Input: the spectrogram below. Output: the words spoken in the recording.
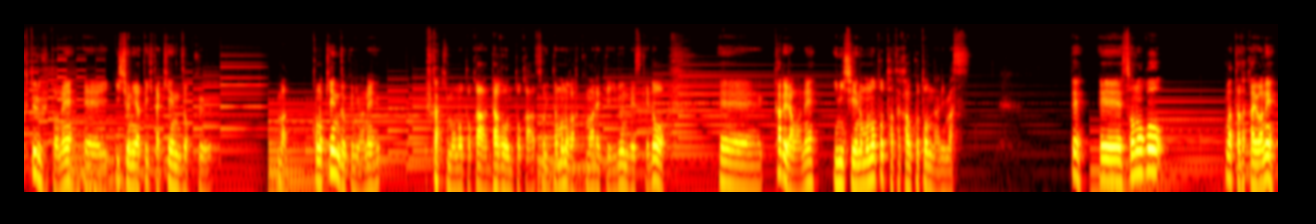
クトゥルフとね、えー、一緒にやってきた眷属、まあ、この眷属にはね、深き者とかダゴンとかそういったものが含まれているんですけど、えー、彼らはね、古のものと戦うことになります。で、えー、その後、まあ、戦いはね、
